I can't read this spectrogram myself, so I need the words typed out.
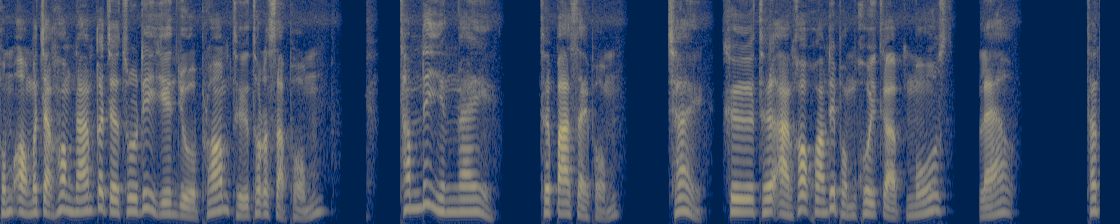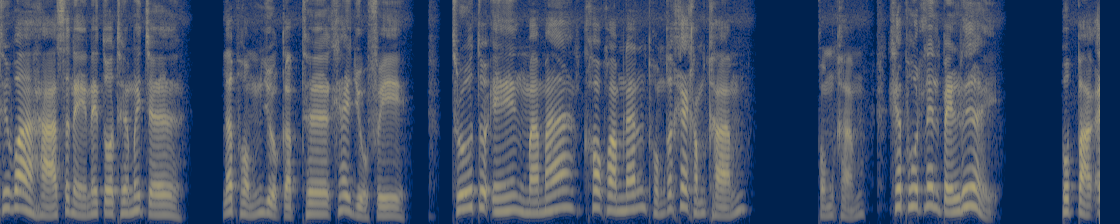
ผมออกมาจากห้องน้ำก็เจอทูดี้ยืนอยู่พร้อมถือโทรศัพท์ผมทำได้ยังไง เธอปาใส่ผม ใช่ คือเธออ่านข้อความที่ผมคุยกับมูสแล้ว ทั้งที่ว่าหาเสน่ห์ในตัวเธอไม่เจอ และผมอยู่กับเธอแค่อยู่ฟรีทรูตัวเองมามาข้อความนั้นผมก็แค่ขำๆ ผมขำ แค่พูดเล่นไปเรื่อยปุบปากไอ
